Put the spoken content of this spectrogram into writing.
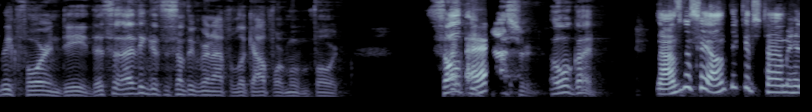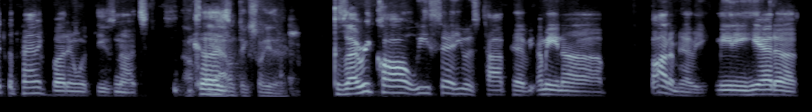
Week four, indeed. This I think this is something we're gonna have to look out for moving forward. Salty I, bastard. Oh, go ahead. No, I was gonna say I don't think it's time to hit the panic button with these nuts because yeah, I don't think so either. Because I recall we said he was top heavy. I mean, uh, bottom heavy, meaning he had a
